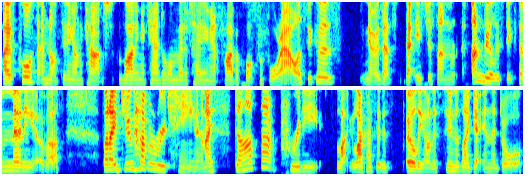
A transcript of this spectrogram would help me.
I, of course, am not sitting on the couch lighting a candle and meditating at five o'clock for four hours because you know that's that is just un, unrealistic for many of us but i do have a routine and i start that pretty like like i said as early on as soon as i get in the door.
